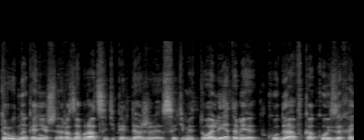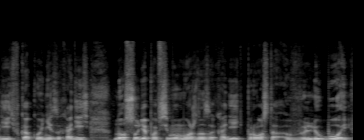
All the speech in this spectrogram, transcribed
трудно, конечно, разобраться теперь даже с этими туалетами, куда, в какой заходить, в какой не заходить, но, судя по всему, можно заходить просто в любой.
